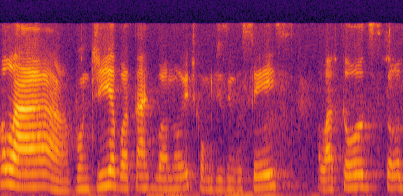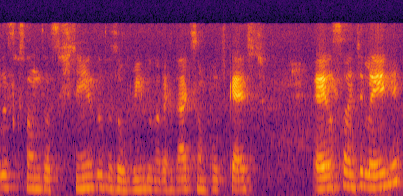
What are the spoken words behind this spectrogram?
Olá, bom dia, boa tarde, boa noite, como dizem vocês. Olá a todos, todas que estão nos assistindo, nos ouvindo, na verdade, isso é um podcast. É, eu sou a Edilene,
